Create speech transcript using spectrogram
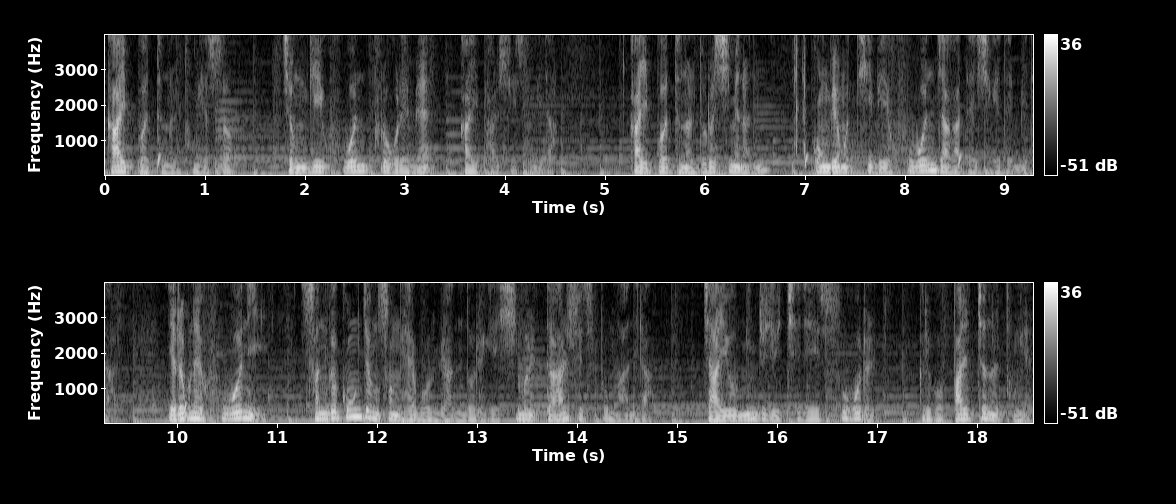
가입 버튼을 통해서 정기 후원 프로그램에 가입할 수 있습니다. 가입 버튼을 누르시면 공병호TV의 후원자가 되시게 됩니다. 여러분의 후원이 선거 공정성 회복을 위한 노력에 힘을 더할 수 있을 뿐만 아니라 자유민주주의 체제의 수호를 그리고 발전을 통해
